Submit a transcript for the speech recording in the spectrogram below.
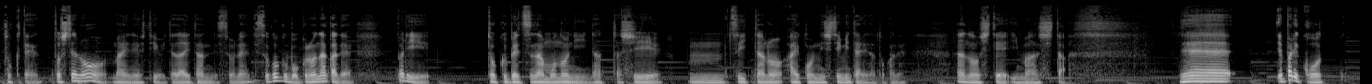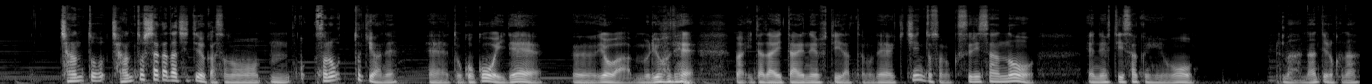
ー特典としての、まあ、NFT をいただいたんですよね。すごく僕の中でやっぱり特別なものになったしうん Twitter のアイコンにしてみたりだとかね。あのしていました。でやっぱりこうちゃんとちゃんとした形っていうかその、うん、その時はね、えーと、ご好意で、うん、要は無料で、まあ、いただいた NFT だったのできちんとその薬さんの NFT 作品をまあ何て言うのかな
